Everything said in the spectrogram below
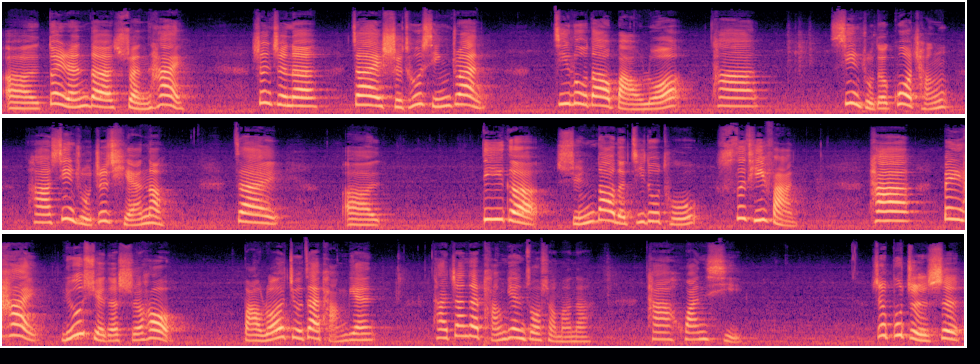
呃对人的损害，甚至呢，在《使徒行传》记录到保罗他信主的过程，他信主之前呢，在呃第一个寻到的基督徒斯提反，他被害流血的时候，保罗就在旁边。他站在旁边做什么呢？他欢喜。这不只是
